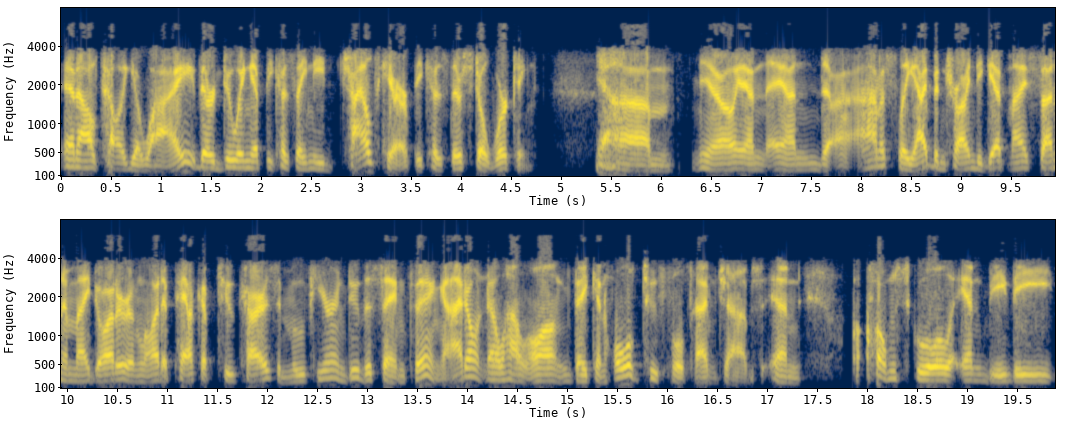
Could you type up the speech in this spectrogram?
And I'll tell you why. They're doing it because they need child care because they're still working. Yeah. Um, you know, and and uh, honestly, I've been trying to get my son and my daughter-in-law to pack up two cars and move here and do the same thing. I don't know how long they can hold two full-time jobs and homeschool and be the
